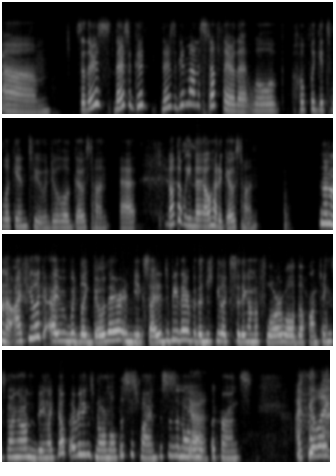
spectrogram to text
Um so there's there's a good there's a good amount of stuff there that we'll hopefully get to look into and do a little ghost hunt at. Not that we know how to ghost hunt. No, no, no. I feel like I would like go there and be excited to be there, but then just be like sitting on the floor while the haunting's going on and being like, nope, everything's normal. This is fine. This is a normal Yeah. occurrence. I feel like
